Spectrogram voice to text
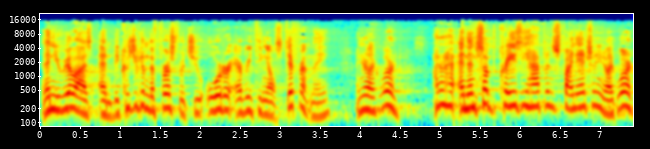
And then you realize, and because you give him the first fruits, you order everything else differently. And you're like, Lord, I don't have, and then something crazy happens financially, and you're like, Lord,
